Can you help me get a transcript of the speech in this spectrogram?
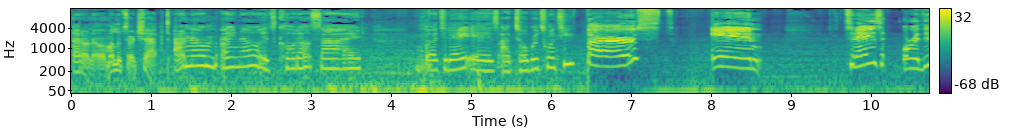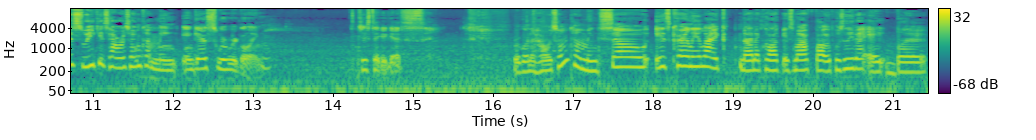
I don't know. My lips are chapped. I know. I know. It's cold outside. But today is October 21st. And today's, or this week is Howard's homecoming. And guess where we're going? Just take a guess. We're going to Howard's homecoming. So it's currently like 9 o'clock. It's my fault. We're supposed to leave at 8. But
